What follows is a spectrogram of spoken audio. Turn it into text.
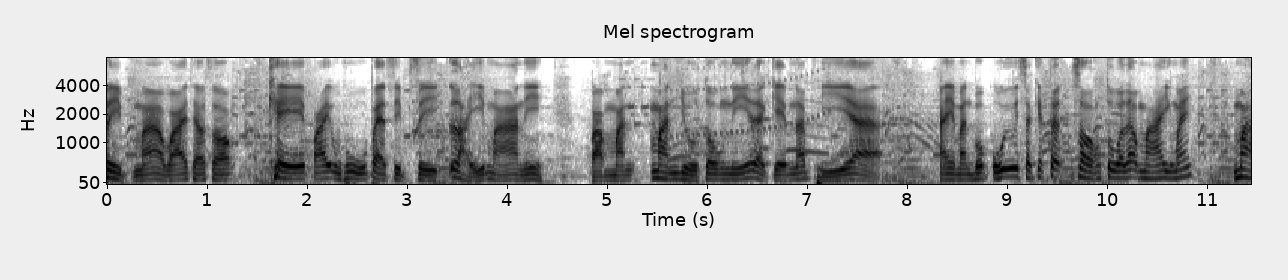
สิบมาไว้แถวสองเคไปโอ้โหแปดสิบสี่ไหลมานี่ความมันมันอยู่ตรงนี้แหละเกมนะผีอะให้มันบบอุ้ยสเก็ตเตอร์สองตัวแล้วมาอีกไหมมา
